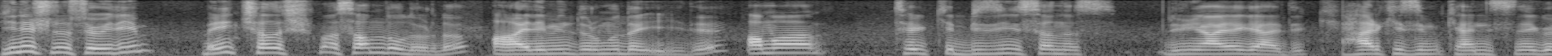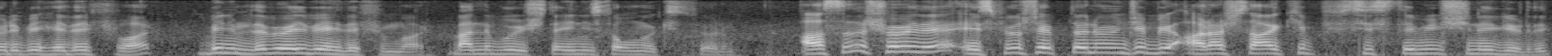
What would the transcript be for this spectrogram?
Yine şunu söyleyeyim. Ben hiç çalışmasam da olurdu. Ailemin durumu da iyiydi. Ama tabii ki biz insanız. Dünyaya geldik. Herkesin kendisine göre bir hedefi var. Benim de böyle bir hedefim var. Ben de bu işte en iyisi olmak istiyorum. Aslında şöyle, Espresso App'ten önce bir araç takip sistemi işine girdik.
